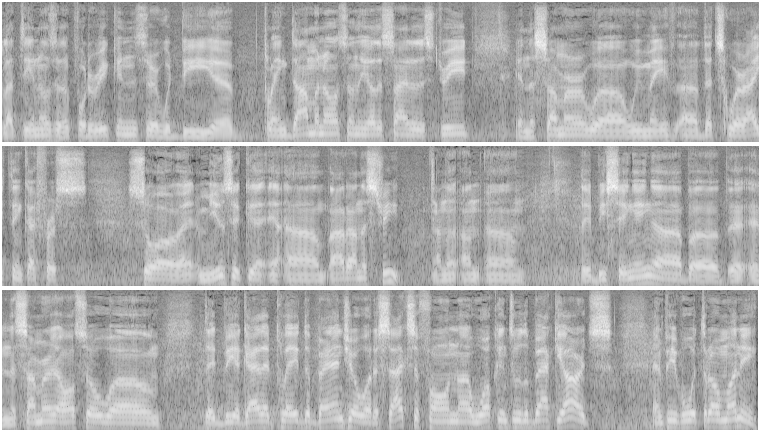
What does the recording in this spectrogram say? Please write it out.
Latinos or the Puerto Ricans would be uh, playing dominoes on the other side of the street. In the summer, uh, we may, uh, that's where I think I first saw uh, music uh, out on the street. On, on, um, they'd be singing. Uh, in the summer also, um, there'd be a guy that played the banjo or the saxophone walking through the backyards, and people would throw money.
